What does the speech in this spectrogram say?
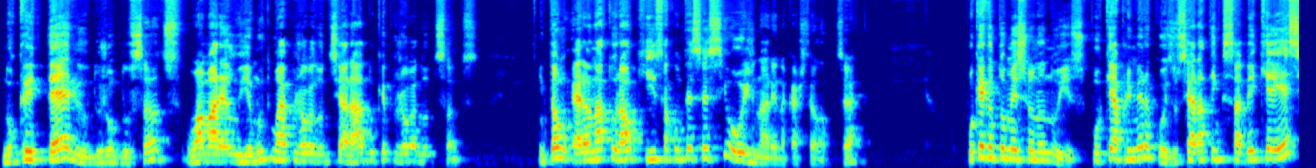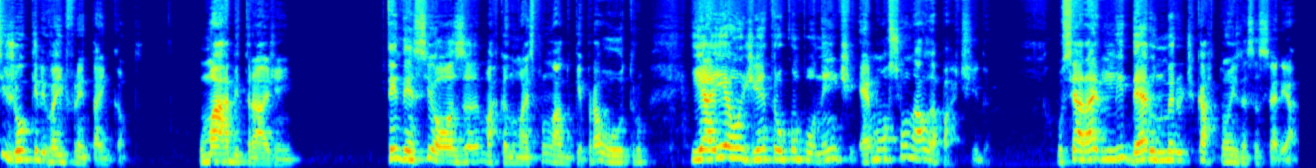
No critério do jogo do Santos, o amarelo ia muito mais para o jogador do Ceará do que para o jogador do Santos. Então, era natural que isso acontecesse hoje na Arena Castelão, certo? Por que, que eu estou mencionando isso? Porque a primeira coisa, o Ceará tem que saber que é esse jogo que ele vai enfrentar em campo. Uma arbitragem tendenciosa, marcando mais para um lado do que para outro. E aí é onde entra o componente emocional da partida. O Ceará lidera o número de cartões nessa Série A.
